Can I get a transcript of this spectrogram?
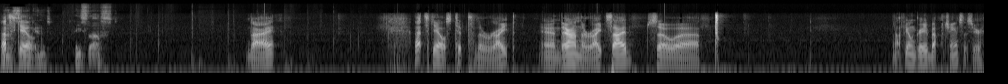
One That's scale. second. He's lost. Alright. That scale's tipped to the right, and they're on the right side, so, uh, not feeling great about my chances here.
